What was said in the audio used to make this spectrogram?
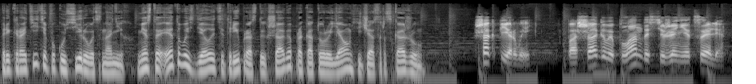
прекратите фокусироваться на них. Вместо этого сделайте три простых шага, про которые я вам сейчас расскажу. Шаг первый. Пошаговый план достижения цели –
